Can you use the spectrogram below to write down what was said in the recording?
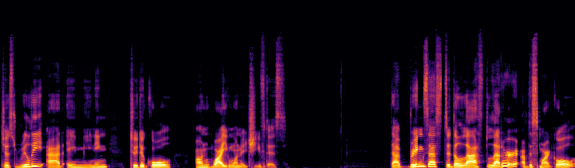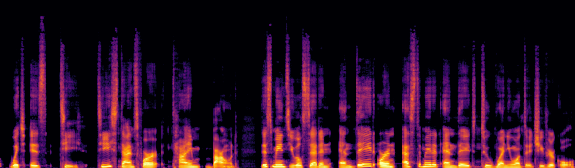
Just really add a meaning to the goal on why you want to achieve this. That brings us to the last letter of the SMART goal, which is T. T stands for time bound. This means you will set an end date or an estimated end date to when you want to achieve your goal.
